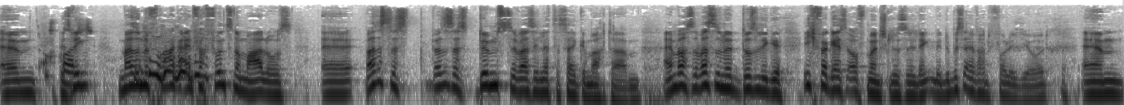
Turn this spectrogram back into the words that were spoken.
ähm, oh deswegen mal so eine Frage einfach für uns normallos. Äh, was ist das, was ist das Dümmste, was Sie in letzter Zeit gemacht haben? Einfach so, was so eine dusselige, ich vergesse oft meinen Schlüssel, denk mir, du bist einfach ein Vollidiot. Ähm,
